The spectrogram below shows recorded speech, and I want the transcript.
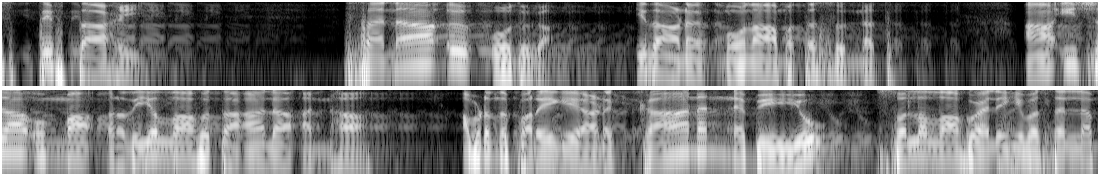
ഇസ്തിഫ്താഹി. സനാ ഓതുക. ഇതാണ് മൂന്നാമത്തെ സുന്നത്ത്. ആയിഷ ഉമ്മ റളിയല്ലാഹു തആല അൻഹ അവിടുന്ന് പറയുകയാണ് കാനൻ നബിയു സ്വല്ലല്ലാഹു അലഹി വസ്ല്ലം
